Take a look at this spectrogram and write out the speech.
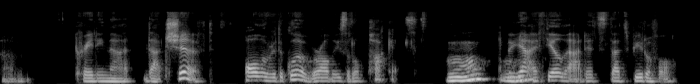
um, creating that that shift all over the globe or all these little pockets mm-hmm. but yeah mm-hmm. i feel that it's that's beautiful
